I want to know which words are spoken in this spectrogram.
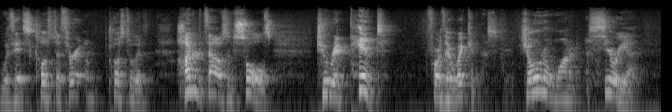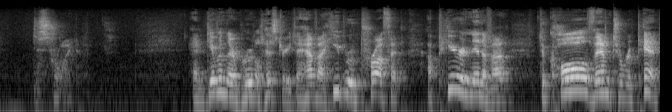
with its close to three, close to hundred thousand souls, to repent for their wickedness. Jonah wanted Assyria destroyed. And given their brutal history, to have a Hebrew prophet appear in Nineveh to call them to repent,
